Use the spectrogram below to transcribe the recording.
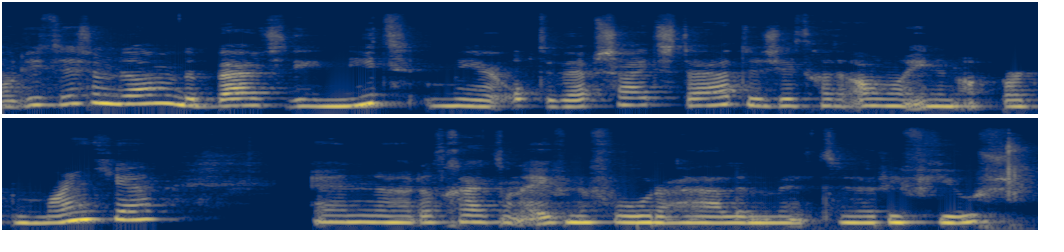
Nou, dit is hem dan. De buit die niet meer op de website staat. Dus dit gaat allemaal in een apart mandje. En uh, dat ga ik dan even naar voren halen met uh, reviews.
